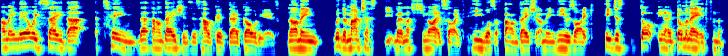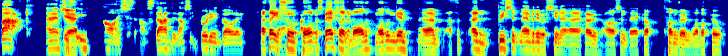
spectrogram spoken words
I mean, they always say that a team, their foundations is how good their goalie is. And I mean, with the Manchester Manchester United side, he was a foundation. I mean, he was like he just do, you know dominated from the back, and it's just Yeah. he, oh, he's just outstanding, absolutely brilliant goalie. I think it's so important, especially in the modern modern game. Um, I th- in recent memory, we've seen it uh, how Alisson Becker turned around Liverpool.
